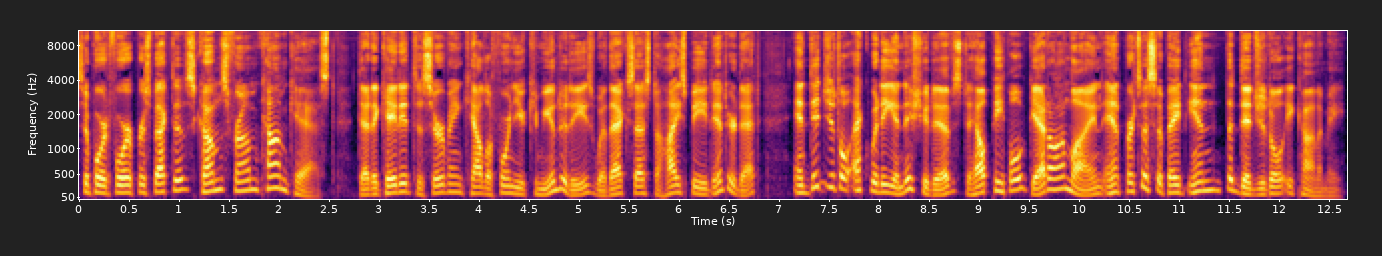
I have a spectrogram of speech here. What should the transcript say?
Support for Perspectives comes from Comcast, dedicated to serving California communities with access to high speed internet and digital equity initiatives to help people get online and participate in the digital economy.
